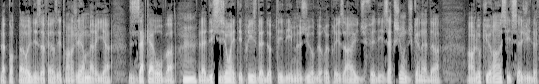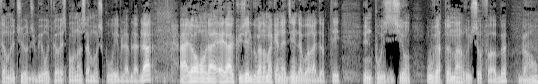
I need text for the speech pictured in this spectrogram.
la porte-parole des Affaires étrangères, Maria Zakharova. Hmm. La décision a été prise d'adopter des mesures de représailles du fait des actions du Canada en l'occurrence, il s'agit de la fermeture du bureau de correspondance à Moscou et blablabla. Alors, on a, elle a accusé le gouvernement canadien d'avoir adopté une position ouvertement russophobe. Bon.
